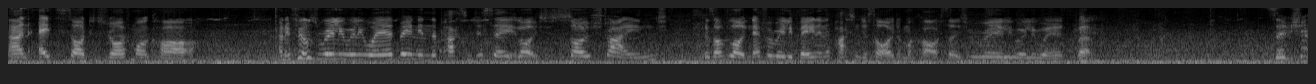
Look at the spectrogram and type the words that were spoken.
And Ed decided to drive my car. And it feels really really weird being in the passenger seat. Like it's just so strange because I've like never really been in the passenger side of my car so it's really really weird but suits you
